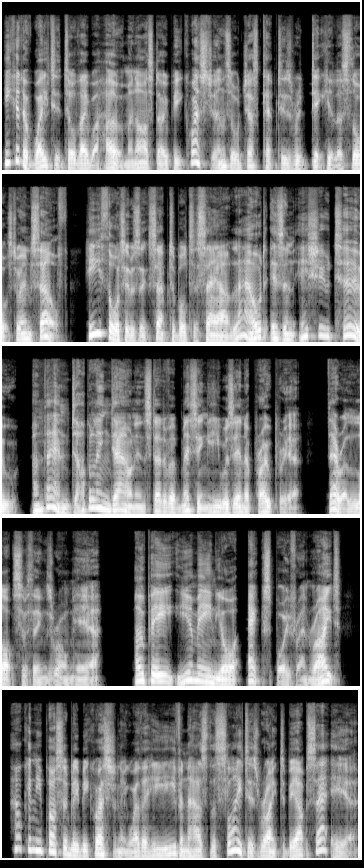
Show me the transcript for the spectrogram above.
He could have waited till they were home and asked OP questions or just kept his ridiculous thoughts to himself. He thought it was acceptable to say out loud is an issue too, and then doubling down instead of admitting he was inappropriate. There are lots of things wrong here. OP, you mean your ex boyfriend, right? How can you possibly be questioning whether he even has the slightest right to be upset here?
